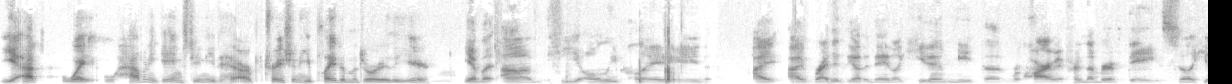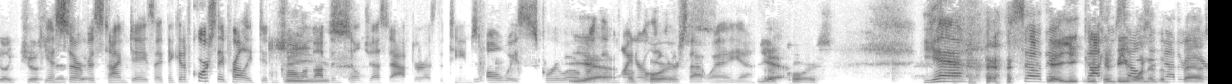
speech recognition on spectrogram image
Yeah, How, wait, how many games do you need to hit arbitration? He played a majority of the year. yeah, but um, he only played. I I read it the other day. Like he didn't meet the requirement for a number of days, so like, he like just Yeah, missed service time days, I think. And of course, they probably didn't call him up until just after, as the teams always screw over Yeah, the minor course. leaguers that way. Yeah. Yeah, Of course. Yeah. So Yeah, they you- you got can be one of the another year of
